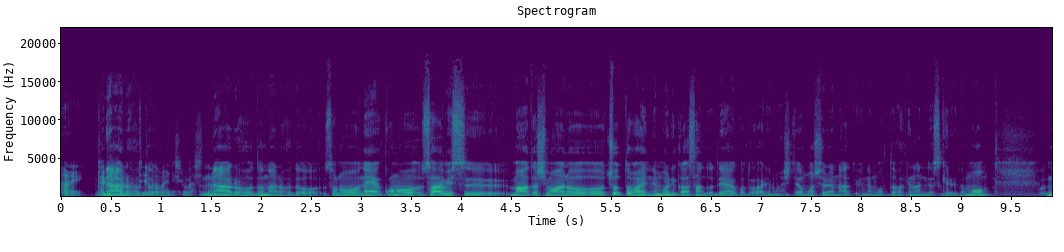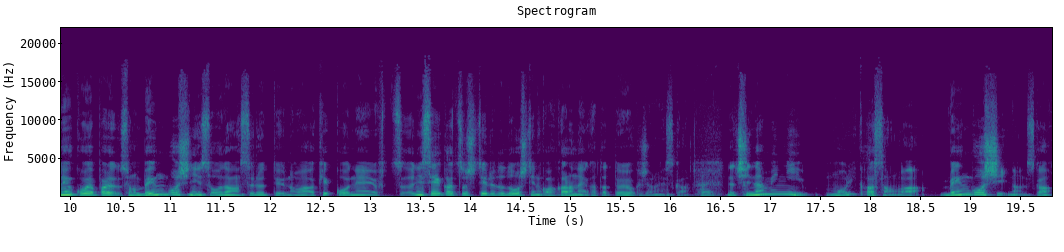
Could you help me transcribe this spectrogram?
はい、駆けなるほど込むっていう名前にしました。なるほど。なるほどそのねこのサービスまあ私もあのちょっと前にね森川さんと出会うことがありまして面白いなというふうに思ったわけなんですけれどもねこうやっぱりその弁護士に相談するっていうのは結構ね普通に生活しているとどうしていいのかわからない方って多いわけじゃないですか、はい。でちなみに森川さんは弁護士なんですか？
